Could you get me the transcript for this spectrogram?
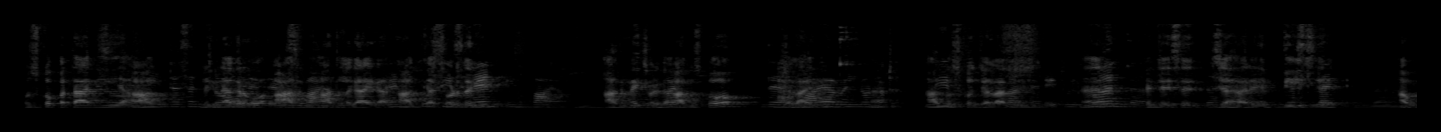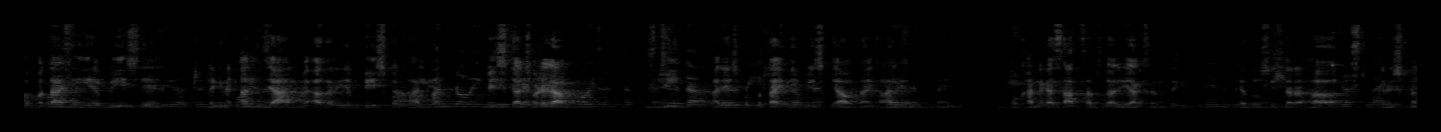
उसको पता नहीं है आग। लेकिन अगर वो आग में हाथ लगाएगा आग क्या छोड़ देगी। आग नहीं छोड़ेगा आग उसको जलाएगा हाँ? आग उसको जला देगी। हाँ? जैसे जहर है बीज है। आपको पता ही ये बीस है लेकिन अनजान में अगर ये बीस को खा लिया बीस का छोड़ेगा अरे इसको पता ही नहीं बीस क्या होता है खा लिया नहीं। वो खाने का साथ साथ उसका रिएक्शन थे क्या तो उसी तरह? कृष्ण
